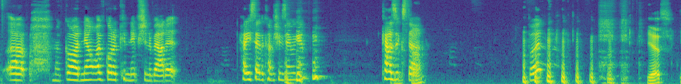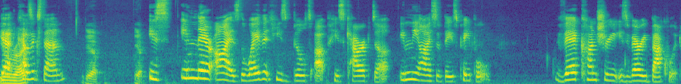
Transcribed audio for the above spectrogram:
oh my god now i've got a conniption about it how do you say the country's name again kazakhstan but yes, yeah you're right. kazakhstan Yeah. Yeah. is in their eyes the way that he's built up his character in the eyes of these people their country is very backward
